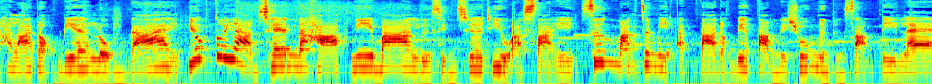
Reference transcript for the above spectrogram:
ภาระดอกเบี้ยลงได้ ยกตัวอย่างเช่นนะคะหนี้บ้านหรือสินเชื่อที่อยู่อาศัย ซึ่งมักจะมีอัตราดอกเบี้ยต่ำในช่วง 1-3 ปีแรก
